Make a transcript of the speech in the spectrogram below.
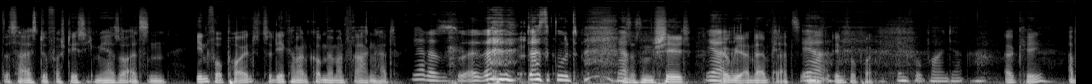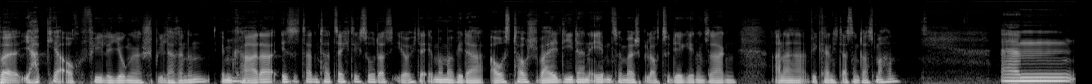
das heißt, du verstehst dich mehr so als ein Infopoint. Zu dir kann man kommen, wenn man Fragen hat. Ja, das ist, äh, das ist gut. Ja. Das ist ein Schild ja. irgendwie an deinem Platz. Ja. Infopoint. Infopoint, ja. Okay, aber ihr habt ja auch viele junge Spielerinnen im mhm. Kader. Ist es dann tatsächlich so, dass ihr euch da immer mal wieder austauscht, weil die dann eben zum Beispiel auch zu dir gehen und sagen, Anna, wie kann ich das und das machen? Ähm,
